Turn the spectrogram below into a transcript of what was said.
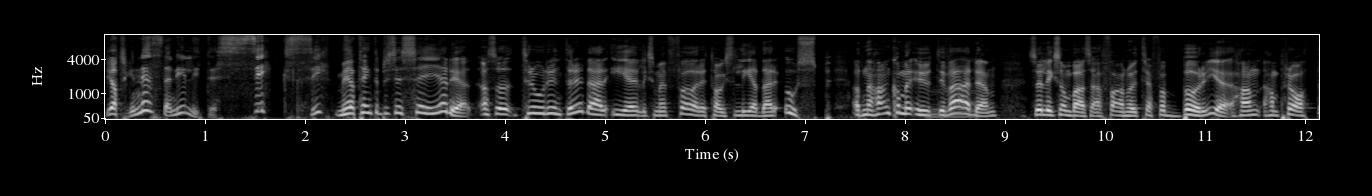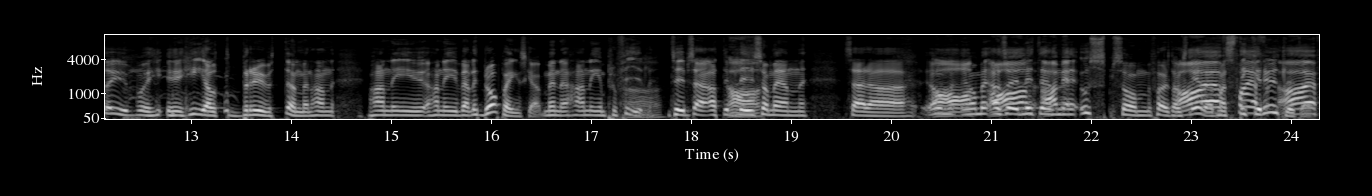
jag tycker nästan det är lite sexigt. Men jag tänkte precis säga det, alltså tror du inte det där är liksom en företagsledar-USP? Att när han kommer ut i världen, så är det liksom bara så här, fan har du träffat Börje? Han, han pratar ju på he- helt bruten, men han, han, är ju, han är ju väldigt bra på engelska, men han är en profil. Typ så här, att det Ja. blir som en, så här, ja, men, Ja, ja, men, alltså ja, en liten ja, men- USP som företagsledare, jag- att man sticker ut lite. Ja, jag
